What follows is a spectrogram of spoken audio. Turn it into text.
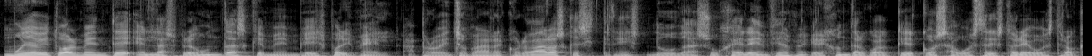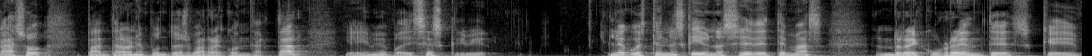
muy habitualmente en las preguntas que me enviáis por email. Aprovecho para recordaros que si tenéis dudas, sugerencias, me queréis contar cualquier cosa, vuestra historia, vuestro caso, pantaloni.es barra contactar y ahí me podéis escribir. La cuestión es que hay una serie de temas recurrentes que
